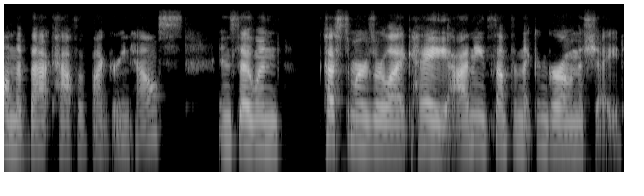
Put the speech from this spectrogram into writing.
on the back half of my greenhouse. And so when customers are like, hey, I need something that can grow in the shade.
